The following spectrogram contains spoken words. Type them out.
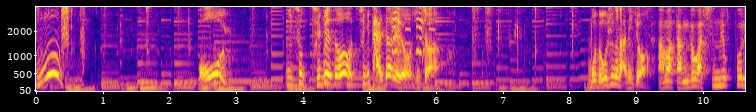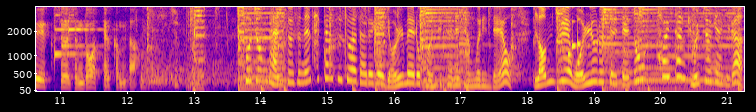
음! 오, 이숲 집에서 집이 달달해요, 진짜. 뭐 넣으신 건 아니죠? 아마 당도가 16브릭스 정도 될 겁니다. 토종 단수수는 사탕수수와 다르게 열매로 번식하는 작물인데요. 럼주의 원료로 쓸 때도 설탕 결정이 아니라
